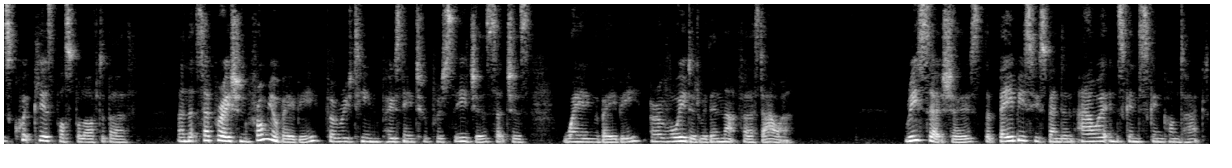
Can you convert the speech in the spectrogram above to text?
as quickly as possible after birth, and that separation from your baby for routine postnatal procedures such as weighing the baby are avoided within that first hour. Research shows that babies who spend an hour in skin-to-skin -skin contact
